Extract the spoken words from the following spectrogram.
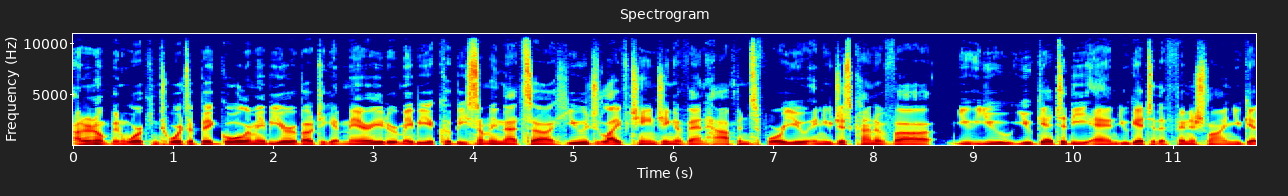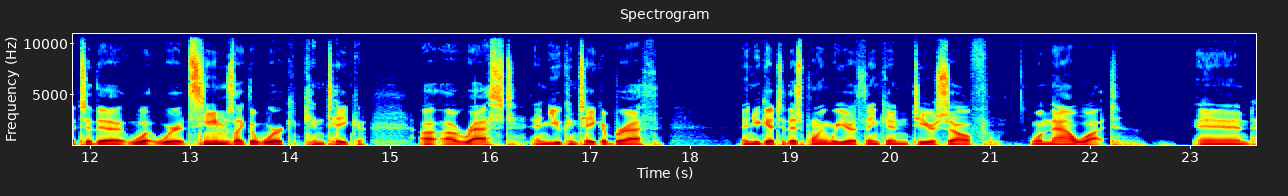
I don't know, been working towards a big goal, or maybe you're about to get married, or maybe it could be something that's a huge life changing event happens for you, and you just kind of uh, you you you get to the end, you get to the finish line, you get to the wh- where it seems like the work can take a, a rest and you can take a breath, and you get to this point where you're thinking to yourself, well, now what? And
